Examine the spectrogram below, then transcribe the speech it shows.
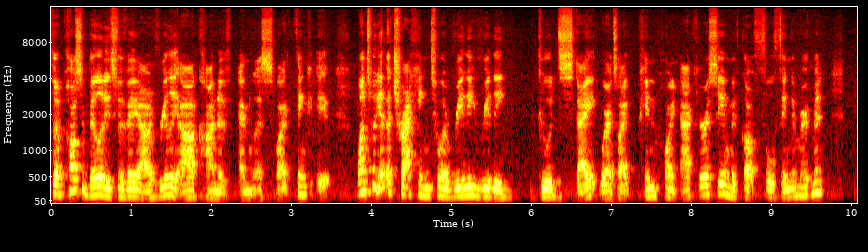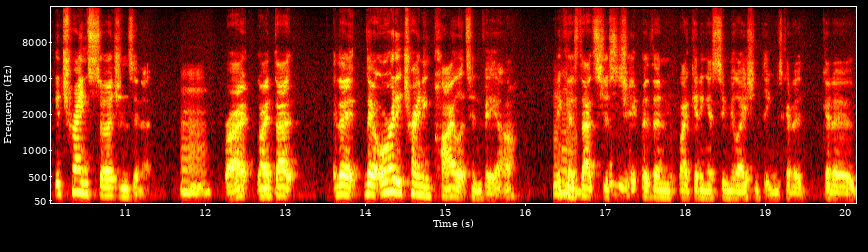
the possibilities for VR really are kind of endless. Like, think it, once we get the tracking to a really, really good state where it's like pinpoint accuracy and we've got full finger movement, you train surgeons in it, Mm. right? Like that. They they're already training pilots in VR because mm-hmm. that's just mm-hmm. cheaper than like getting a simulation thing. Just get a get a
